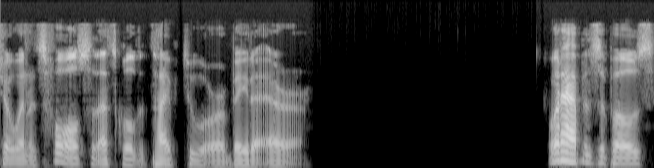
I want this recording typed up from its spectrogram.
HO when it's false, so that's called a type 2 or a beta error. What happens, suppose,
